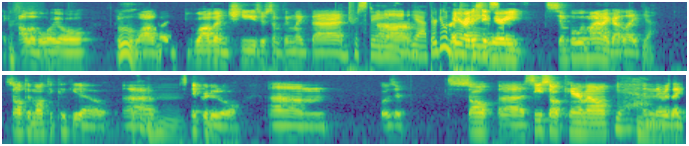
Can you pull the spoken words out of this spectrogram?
like olive oil, like Ooh. guava, guava and cheese or something like that. Interesting. Um, yeah, they're doing I weird try to things. stay very simple with mine. I got like Yeah. salted malted cookie dough, uh, Mm. snickerdoodle, um, what was there? Salt, uh, sea salt caramel, yeah. and there was like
